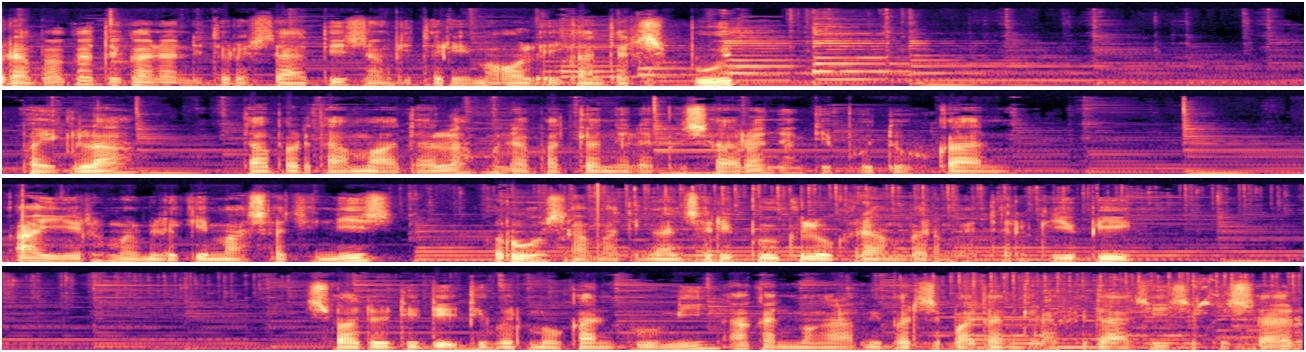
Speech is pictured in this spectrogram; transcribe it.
Berapakah tekanan hidrostatis yang diterima oleh ikan tersebut? Baiklah, tahap pertama adalah mendapatkan nilai besaran yang dibutuhkan. Air memiliki massa jenis ρ sama dengan 1000 kg per meter kubik. Suatu titik di permukaan bumi akan mengalami percepatan gravitasi sebesar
